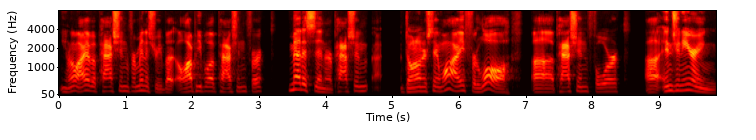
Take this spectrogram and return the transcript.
You know, I have a passion for ministry, but a lot of people have passion for medicine or passion, don't understand why, for law, uh, passion for uh, engineering,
